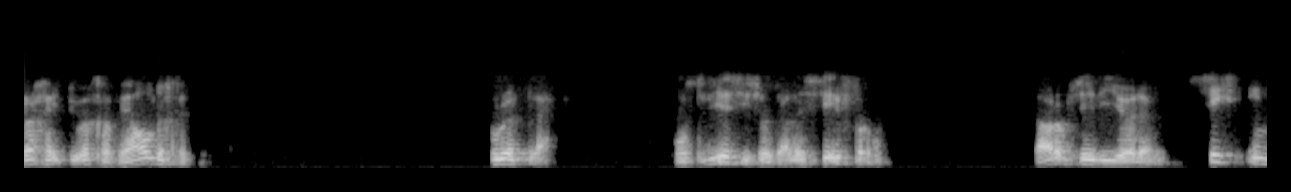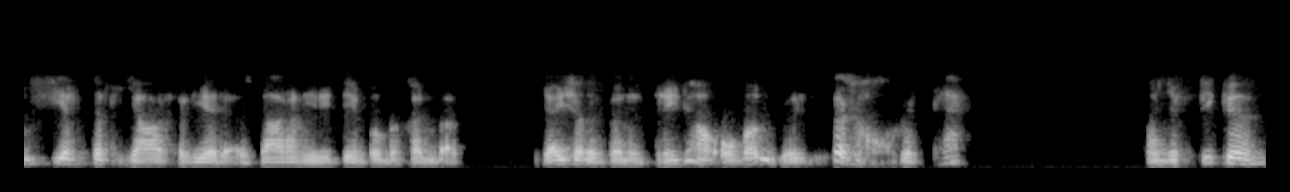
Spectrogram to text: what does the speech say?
rig hy toe 'n geweldige groot plek. Ons lees hierso dat hulle sê vir hom. Daarop sê die Jode 46 jaar gelede is daar aan hierdie tempel begin bou. Jy sal dit binne 3 dae opbou. Dit is 'n groot plek magnifieke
